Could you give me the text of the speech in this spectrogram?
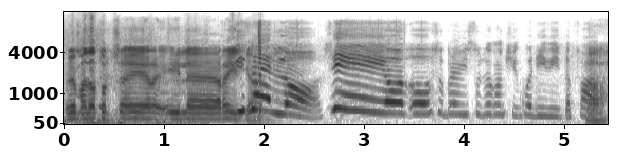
Eh, mi ha dato il, il, il railgun. Pisello! Sì, ho, ho sopravvissuto con 5 di vita, fatto. Ah.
